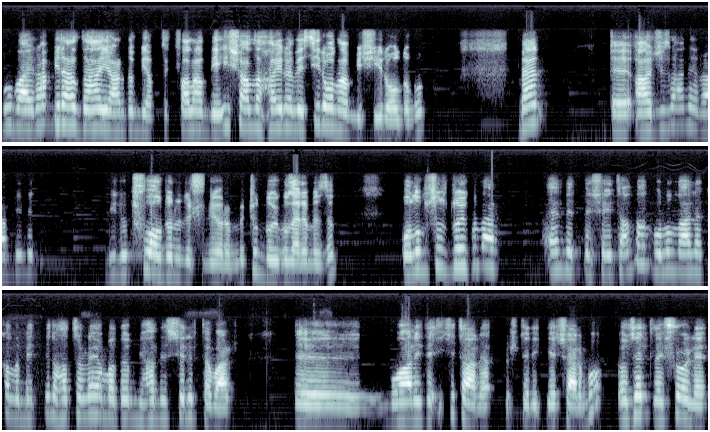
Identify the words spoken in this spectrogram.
Bu bayram biraz daha yardım yaptık falan diye. İnşallah hayra vesile olan bir şiir oldu bu. Ben e, acizane Rabbimin bir lütfu olduğunu düşünüyorum bütün duygularımızın. Olumsuz duygular elbette şeytandan. Bununla alakalı metnini hatırlayamadığım bir hadis-i şerif de var. E, Buhari'de iki tane üstelik geçer bu. Özetle şöyle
